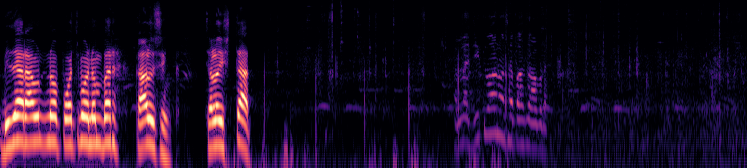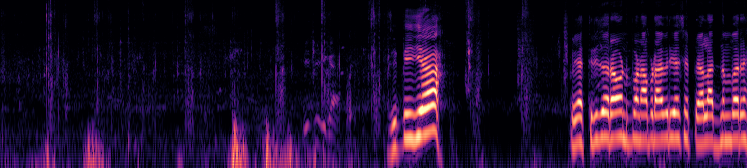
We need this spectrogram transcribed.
બીજા રાઉન્ડનો પાંચમો નંબર કાળુસિંહ ચલો સ્ટાર્ટ જીતવાનો છે પાછો આપણે. જીતી ગયા. ભાઈ ત્રીજો રાઉન્ડ પણ આપણે આવી રહ્યો છે. પહેલા જ નંબરે.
